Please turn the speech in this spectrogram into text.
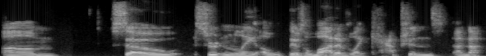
Um, so certainly, a, there's a lot of like captions. I'm not.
